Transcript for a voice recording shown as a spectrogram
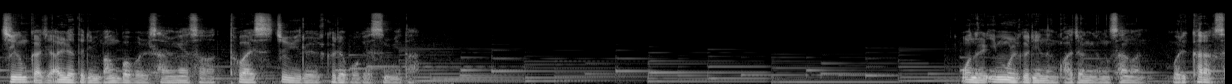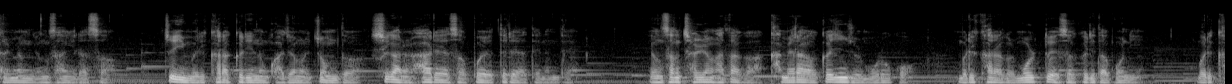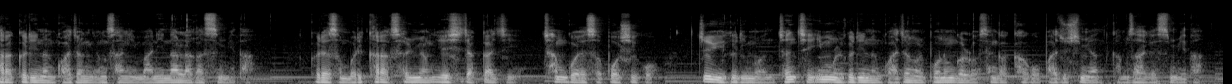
지금까지 알려드린 방법을 사용해서 트와이스 주위를 그려보겠습니다. 오늘 인물 그리는 과정 영상은 머리카락 설명 영상이라서 쯔이 머리카락 그리는 과정을 좀 더 시간을 할애해서 보여드려야 되는데 영상 촬영하다가 카메라가 꺼진 줄 모르고 머리카락을 몰두해서 그리다 보니 머리카락 그리는 과정 영상이 많이 날라갔습니다. 그래서 머리카락 설명 예시작까지 참고해서 보시고 쯔위 그림은 전체 인물 그리는 과정을 보는 걸로 생각하고 봐주시면 감사하겠습니다.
